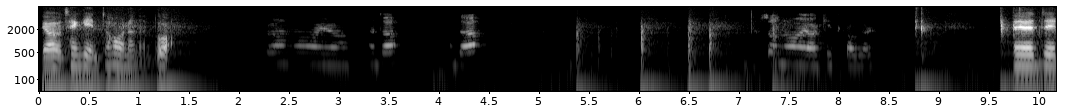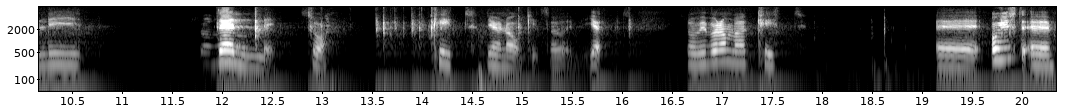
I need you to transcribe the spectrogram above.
Jag tänker inte ha den ändå. Så nu har jag... Vänta. Vänta. Så nu har jag kit color. Eh, delete, Så jag- delete. Så. Kit, there are no yet. Så vi börjar med kit. Eh, och just det, eh,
